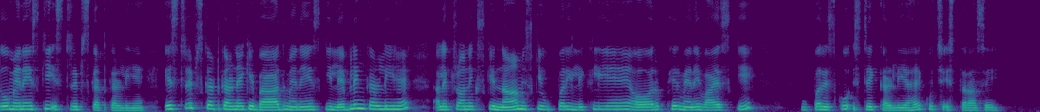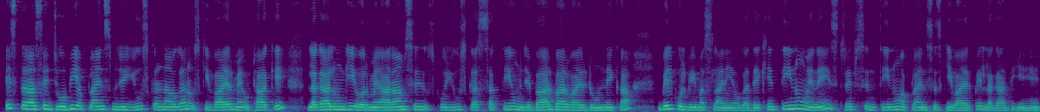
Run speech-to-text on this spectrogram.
तो मैंने इसकी स्ट्रिप्स कट कर लिए स्ट्रिप्स कट करने के बाद मैंने इसकी लेबलिंग कर ली है, इलेक्ट्रॉनिक्स के नाम इसके ऊपर ही लिख लिए हैं और फिर मैंने वायर्स के ऊपर इसको स्टिक कर लिया है, कुछ इस तरह से। इस तरह से जो भी अप्लाइंस मुझे यूज़ करना होगा ना, उसकी वायर मैं उठा के लगा लूँगी और मैं आराम से उसको यूज़ कर सकती हूँ। मुझे बार बार वायर ढूँढने का बिल्कुल भी मसला नहीं होगा। देखें, तीनों मैंने स्ट्रिप्स इन तीनों अप्लाइंसेस की वायर पे लगा दिए हैं।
